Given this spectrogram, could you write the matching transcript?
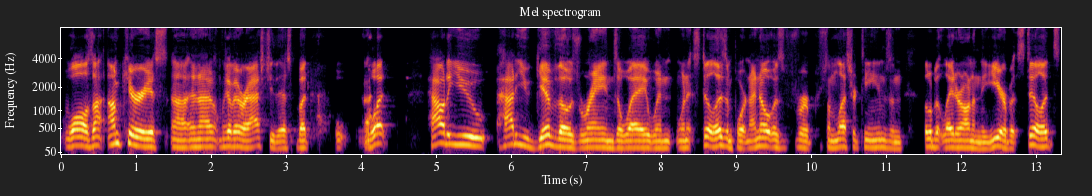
Walls. I, am curious, uh, and I don't think I've ever asked you this, but uh. what? How do you how do you give those reins away when when it still is important? I know it was for some lesser teams and a little bit later on in the year, but still, it's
